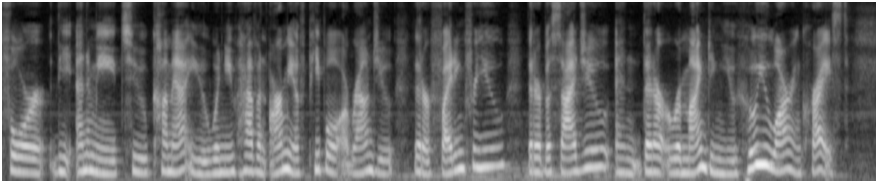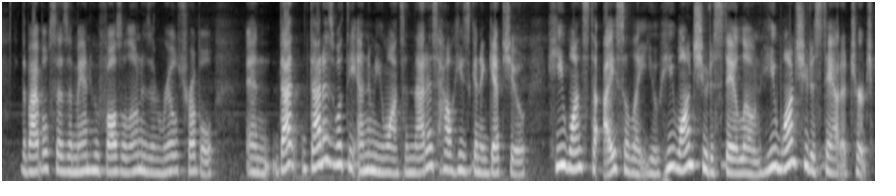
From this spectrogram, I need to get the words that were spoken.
for the enemy to come at you when you have an army of people around you that are fighting for you that are beside you and that are reminding you who you are in christ. The bible says a man who falls alone is in real trouble and that that is what the enemy wants and that is how he's going to get you. He wants to isolate you. He wants you to stay alone. He wants you to stay out of church.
